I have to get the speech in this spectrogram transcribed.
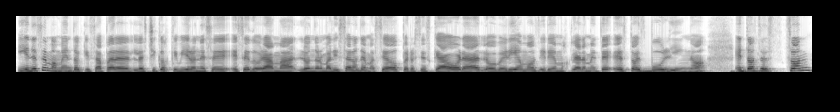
Y en ese momento, quizá para los chicos que vieron ese, ese drama, lo normalizaron demasiado, pero si es que ahora lo veríamos, diríamos claramente, esto es bullying, ¿no? Entonces, son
